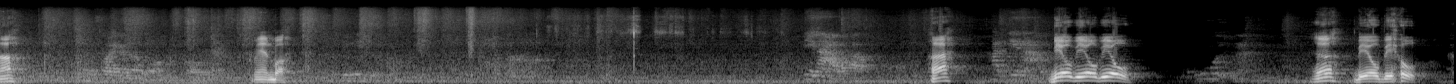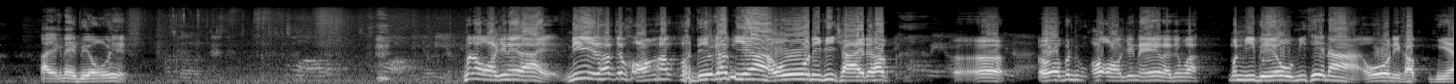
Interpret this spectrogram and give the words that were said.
ฮะไฟกันเราออกออกแม่นบ่ที่หนาวครับฮะขั้นที่หนาวเบลเบลเบลฮะเบลเบลอะไรอยากได้เบลเว้ยมันเอาออกยังไงได้นี่นะครับเจ้าของครับสวัสดีครับเฮียโอ้นี่พี่ชายนะครับ เออเออมันเอาออกยังไงล่ะจังหวะ มันมีเบลมีเทน่าโอ้นี่ครับเฮีย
